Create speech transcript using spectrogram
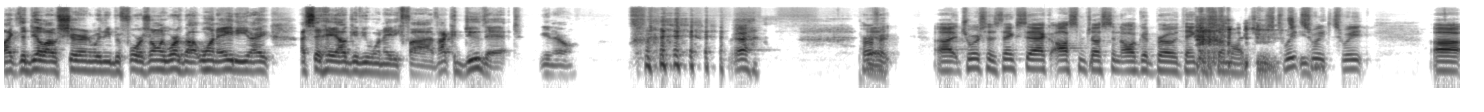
Like the deal I was sharing with you before is only worth about 180, and I I said, hey, I'll give you 185. I could do that, you know. yeah, perfect. Uh, George says, thanks, Zach. Awesome, Justin. All good, bro. Thank you so much. sweet, sweet, sweet. Uh,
